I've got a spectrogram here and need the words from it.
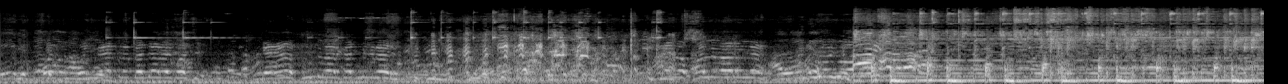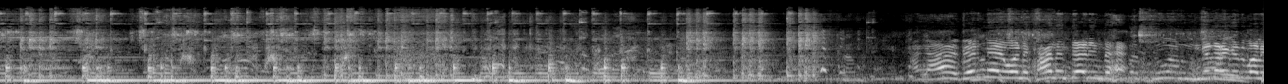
கொஞ்ச நேரத்துல பெஜாராய் போச்சு இங்க துண்டு வேற கட்டினுக்கிறாரு பல்லு வேற இல்ல வெறுமை ஒண்ணு காணும் தேடி இந்த இங்கதான் இருக்குது போல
